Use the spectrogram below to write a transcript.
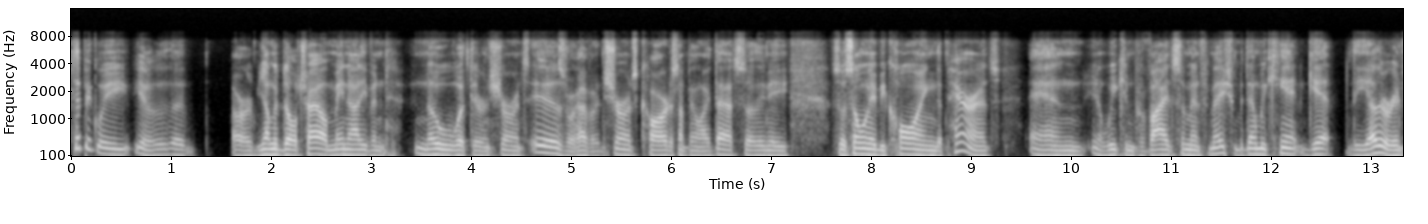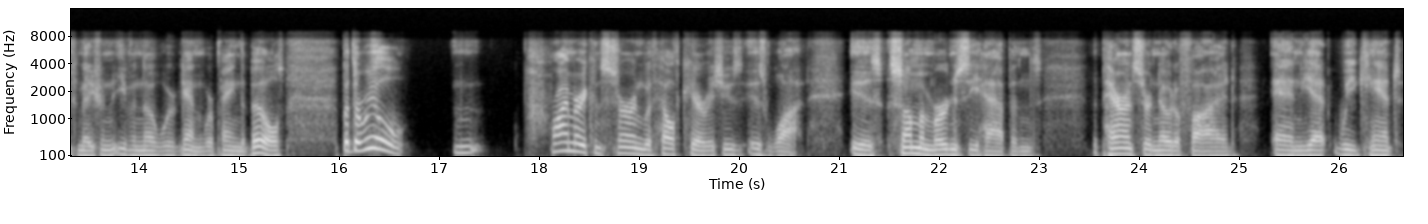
typically, you know, the our young adult child may not even know what their insurance is or have an insurance card or something like that. So they may, so someone may be calling the parents and you know we can provide some information but then we can't get the other information even though we're again we're paying the bills. But the real mm, primary concern with healthcare issues is what? Is some emergency happens the parents are notified and yet we can't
